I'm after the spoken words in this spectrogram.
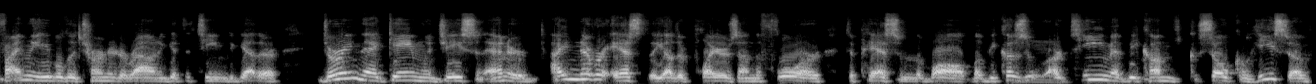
finally able to turn it around and get the team together during that game when Jason entered, I never asked the other players on the floor to pass him the ball. But because mm. our team had become so cohesive,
